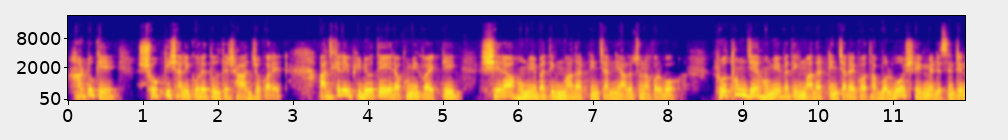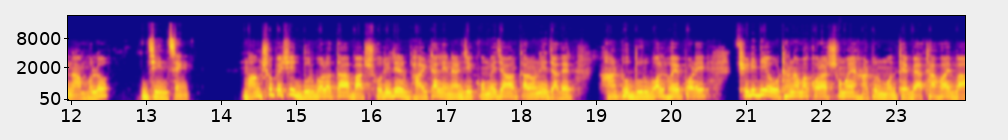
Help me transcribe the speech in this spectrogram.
হাঁটুকে শক্তিশালী করে তুলতে সাহায্য করে। আজকের এই ভিডিওতে এরকমই কয়েকটি সেরা হোমিওপ্যাথিক মাদার টিনচার নিয়ে আলোচনা করব। প্রথম যে হোমিওপ্যাথিক মাদার টিনচারের কথা বলব, সেই মেডিসিনটির নাম হলো জিনসেং। মাংসপেশির দুর্বলতা বা শরীরের ভাইটাল এনার্জি কমে যাওয়ার কারণে যাদের হাঁটু দুর্বল হয়ে পড়ে, সিঁড়ি দিয়ে ওঠানামা করার সময় হাঁটুর মধ্যে ব্যথা হয় বা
